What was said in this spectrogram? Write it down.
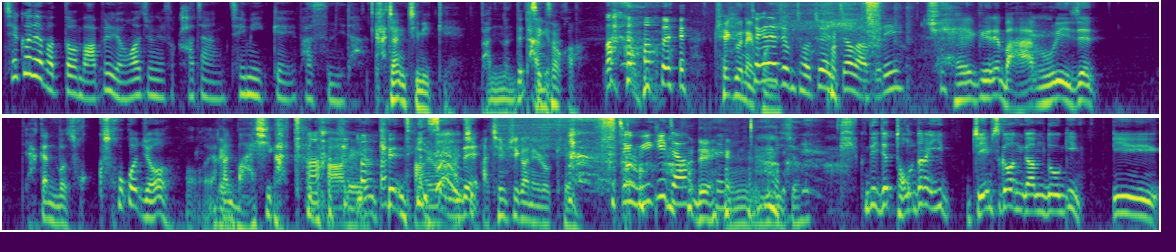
최근에 봤던 마블 영화 중에서 가장 재미있게 봤습니다. 가장 재밌게 봤는데 단서가 최근에 최근에 본 좀 저조했죠 마블이. 최근에 마블이 이제 약간 뭐 속, 속어죠. 어, 약간 네. 맛이 같은 아, 네. 이런 표현도 아, 네. 있었는데 아침, 아침 시간에 이렇게 지금 위기죠. 네. 음, 일이죠. 근데 이제 더군다나 이 제임스 건 감독이 이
